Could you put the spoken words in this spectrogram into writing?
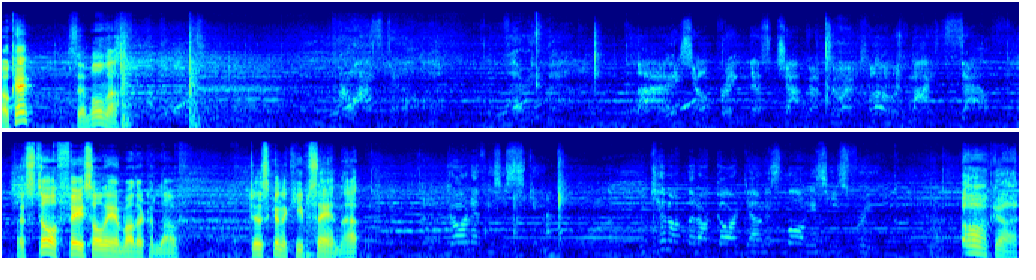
Okay. Simple enough. I shall bring this chapter to a close myself. That's still a face only a mother could love. Just gonna keep saying that. Gharnef has escaped. We cannot let our guard down as long as he's free. Oh god.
